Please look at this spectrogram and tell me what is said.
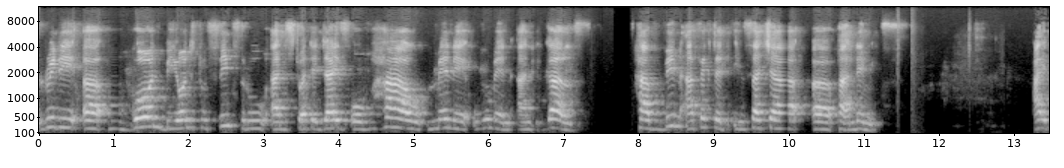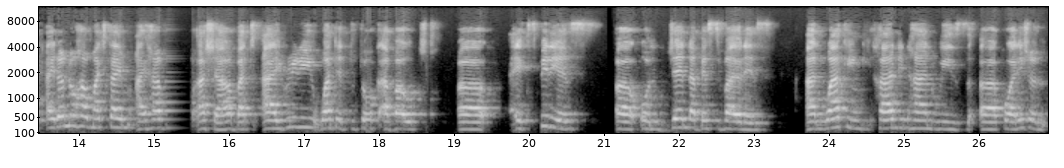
really uh, gone beyond to think through and strategize of how many women and girls have been affected in such a uh, pandemics. I, I don't know how much time I have, Asha, but I really wanted to talk about uh, experience uh, on gender-based violence and working hand in hand with uh, coalition,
